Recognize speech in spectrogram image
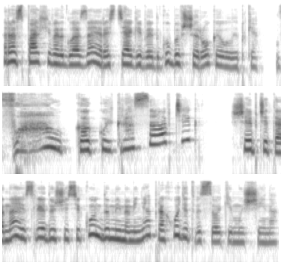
распахивает глаза и растягивает губы в широкой улыбке. «Вау, какой красавчик!» Шепчет она, и в следующую секунду мимо меня проходит высокий мужчина.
